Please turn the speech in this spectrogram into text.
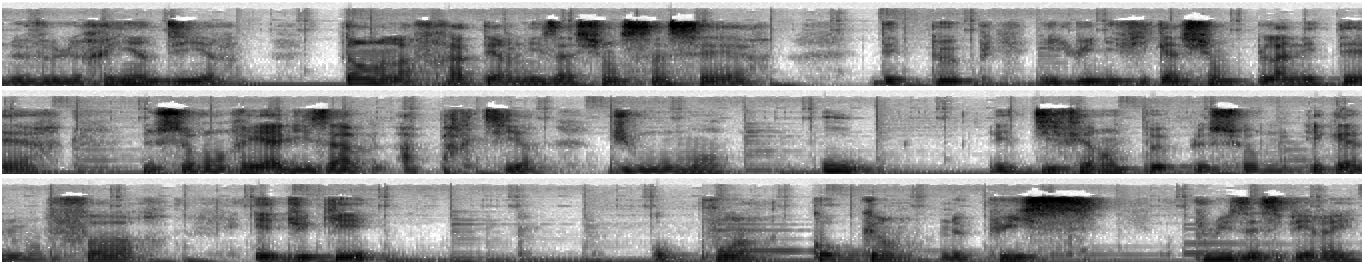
ne veulent rien dire, tant la fraternisation sincère des peuples et l'unification planétaire ne seront réalisables à partir du moment où les différents peuples seront également forts, éduqués, au point qu'aucun ne puisse plus espérer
